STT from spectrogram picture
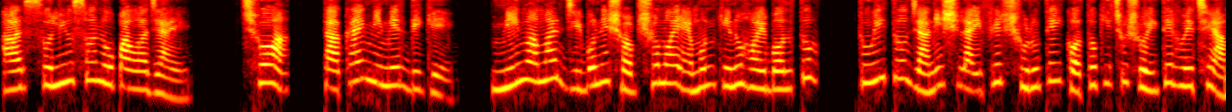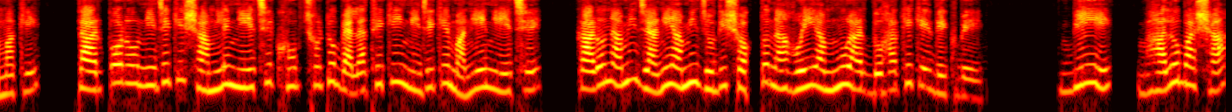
আর সলিউশনও পাওয়া যায়। ছোয়া তাকায় মিমের দিকে। মিম, আমার জীবনে সবসময় এমন কেন হয় বলতো? তুই তো জানিস, লাইফের শুরুতেই কত কিছু সইতে হয়েছে আমাকে। তারপর ও নিজেকে সামলে নিয়েছে, খুব ছোট বেলা থেকেই নিজেকে মানিয়ে নিয়েছে। কারণ আমি জানি, আমি যদি শক্ত না হই, আম্মু আর দোহাকে কে দেখবে? বিয়ে ভালোবাসা,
